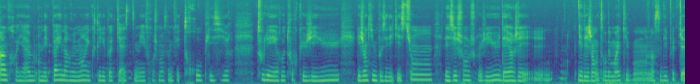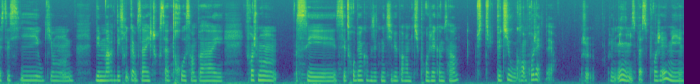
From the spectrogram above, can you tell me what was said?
incroyables. On n'est pas énormément à écouter les podcasts, mais franchement, ça me fait trop plaisir. Tous les retours que j'ai eus, les gens qui me posaient des questions, les échanges que j'ai eus. D'ailleurs, il y a des gens autour de moi qui vont lancer des podcasts aussi ou qui ont des marques, des trucs comme ça et je trouve ça trop sympa et franchement c'est trop bien quand vous êtes motivé par un petit projet comme ça. Petit, ou grand projet d'ailleurs. Je, ne minimise pas ce projet mais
